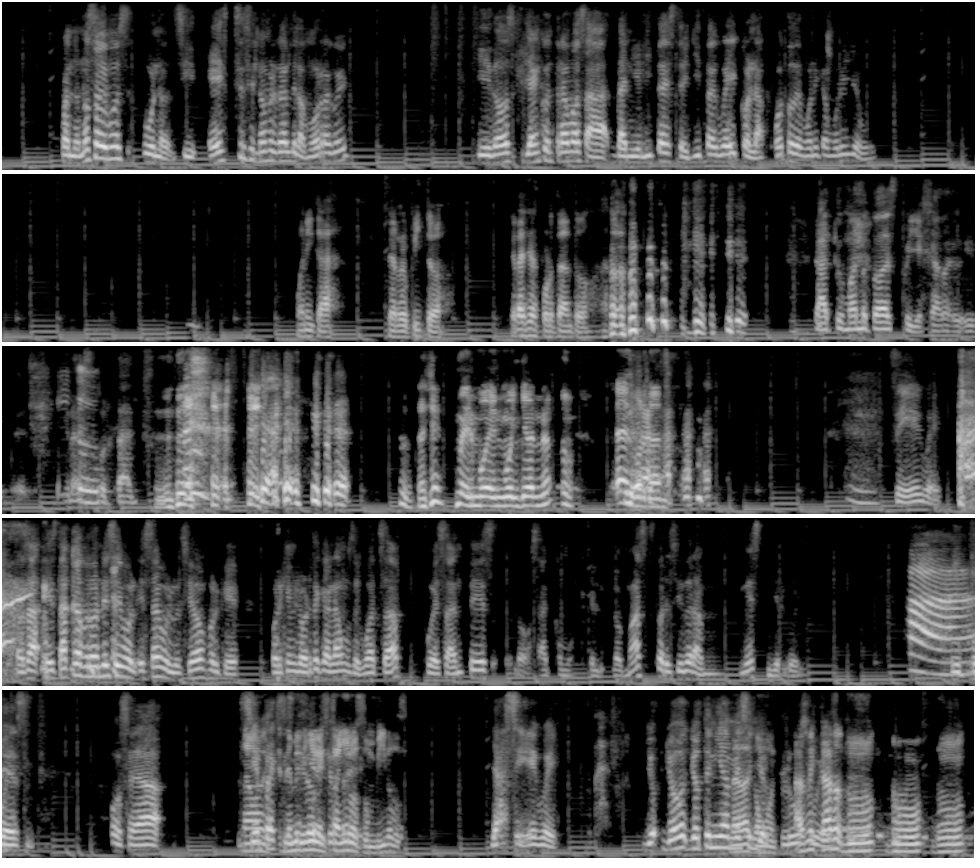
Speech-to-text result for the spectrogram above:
Cuando no sabemos, uno, si este es el nombre real de la morra, güey. Y dos, ya encontrabas a Danielita Estrellita, güey, con la foto de Mónica Murillo, güey. Mónica, te repito, gracias por tanto. A tu mano toda despellejada, güey. ¿Y Gracias por tanto. el, mu- el muñón, ¿no? Gracias por tanto. Sí, güey. O sea, está cabrón esa, evol- esa evolución porque, por ejemplo, ahorita que hablamos de WhatsApp, pues antes, o sea, como que lo más parecido era Messenger, güey. Ah, Y pues, o sea, No, siempre que de. Messenger extraño los zumbidos. Ya sé, güey. Yo, yo, yo tenía Nada Messenger común. Plus, Hazme güey. caso. Du, du, du.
